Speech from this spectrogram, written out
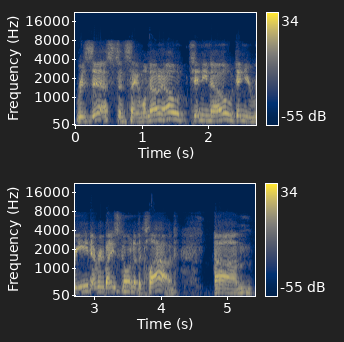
resist and say, well, no, no, didn't you know? Didn't you read? Everybody's going to the cloud. Um,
